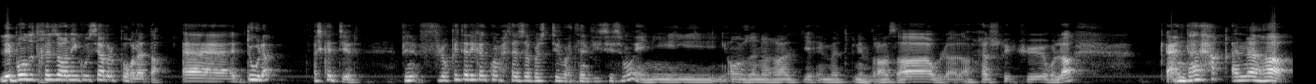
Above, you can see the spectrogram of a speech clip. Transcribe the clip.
لي بون دو تريزور نيغوسيابل بور ليتا الدوله اش كدير في الوقيته اللي كتكون محتاجة باش دير واحد الانفستيسمون يعني اون جينيرال يا إما تبني مدرسة ولا لانفراستركتور ولا عندها الحق أنها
